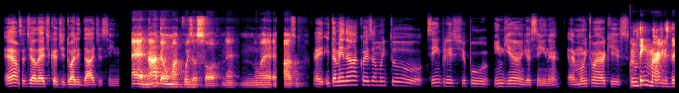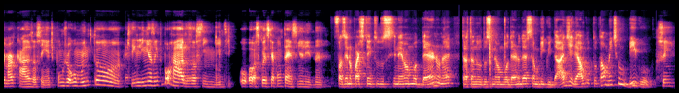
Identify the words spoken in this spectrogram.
É, essa dialética de dualidade, assim. É, nada é uma coisa só, né? Não é raso. É, e também não é uma coisa muito simples, tipo yin yang, assim, né? É muito maior que isso. Não tem margens demarcadas, assim. É tipo um jogo muito. que tem linhas muito borradas, assim, entre as coisas que acontecem ali, né? Fazendo parte dentro do cinema moderno, né? Tratando do cinema moderno dessa ambiguidade, ele é algo totalmente ambíguo. Sim.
